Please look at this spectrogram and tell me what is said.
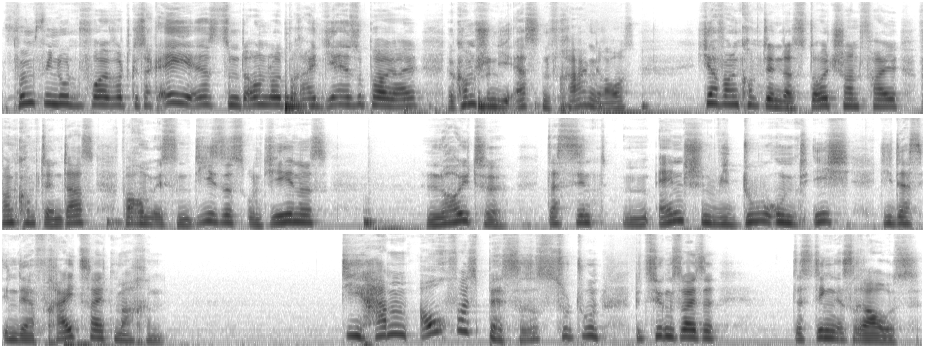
fünf Minuten vorher wird gesagt, ey, er ist zum Download bereit, yeah, super geil. Da kommen schon die ersten Fragen raus. Ja, wann kommt denn das Deutschland-File? Wann kommt denn das? Warum ist denn dieses und jenes? Leute, das sind Menschen wie du und ich, die das in der Freizeit machen. Die haben auch was Besseres zu tun. Beziehungsweise, das Ding ist raus.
